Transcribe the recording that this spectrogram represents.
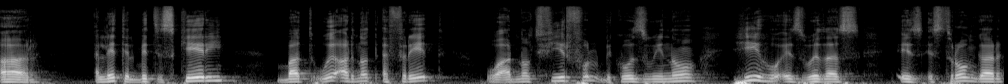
are a little bit scary, but we are not afraid, we are not fearful because we know He who is with us is stronger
